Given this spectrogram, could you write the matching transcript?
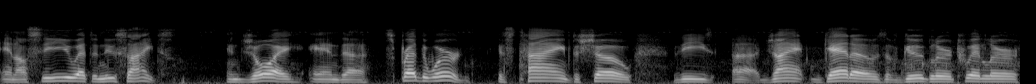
And I'll see you at the new sites. Enjoy and uh, spread the word. It's time to show these uh, giant ghettos of Googler, Twiddler,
